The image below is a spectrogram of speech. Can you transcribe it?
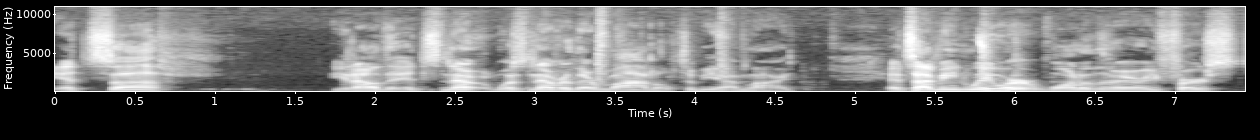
it's, uh, you know, it's ne- was never their model to be online. It's, I mean, we were one of the very first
